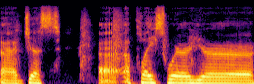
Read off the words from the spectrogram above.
uh, just uh, a place where you're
